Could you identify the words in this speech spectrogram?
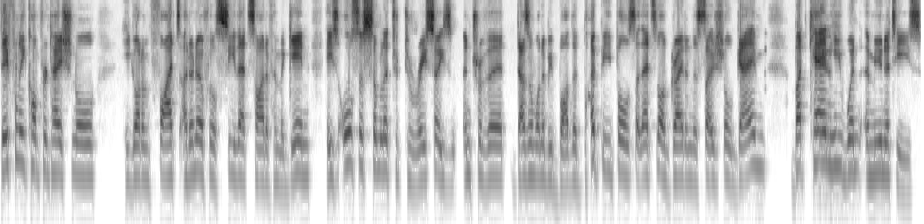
definitely confrontational. He got him fights. I don't know if we'll see that side of him again. He's also similar to Toriso. He's an introvert, doesn't want to be bothered by people, so that's not great in the social game. But can yeah. he win immunities?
